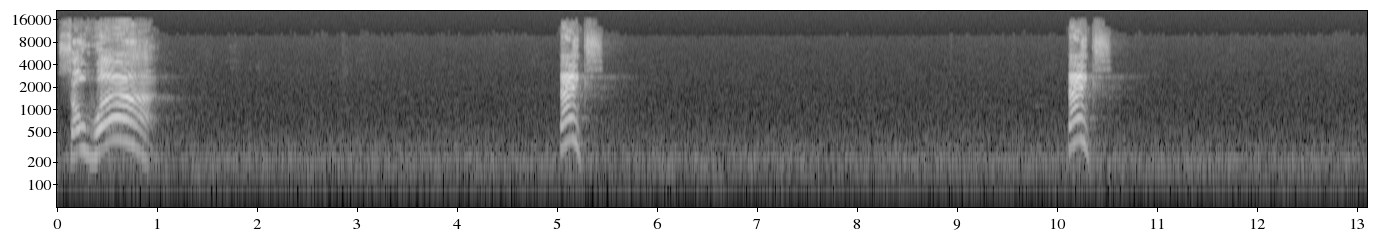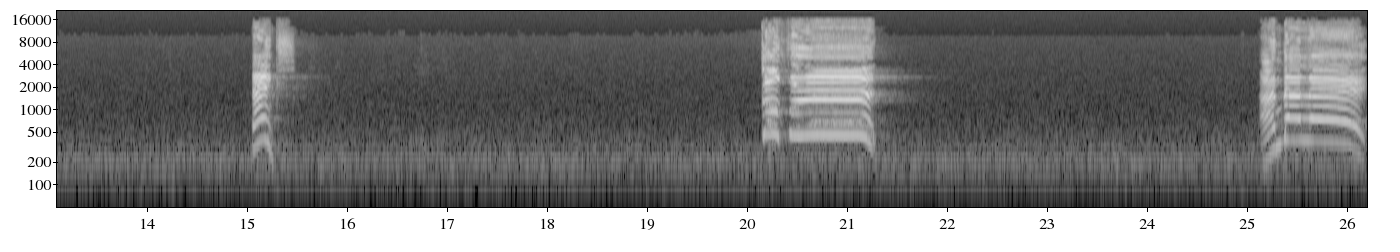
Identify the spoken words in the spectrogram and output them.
So what? Thanks. Thanks. Thanks. Go for it! Andale!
